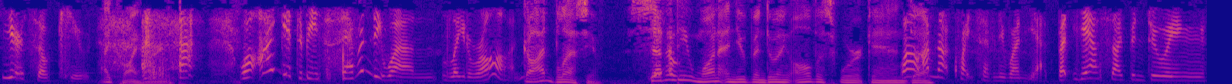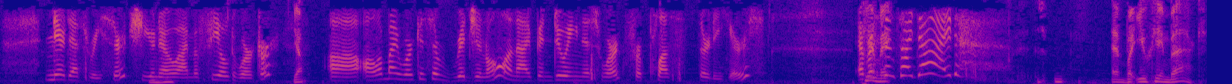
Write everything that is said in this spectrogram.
you're so cute. I try hard. well, I get to be 71 later on. God bless you. 71 and you've been doing all this work and Well, uh, I'm not quite 71 yet, but yes, I've been doing near-death research. You know, I'm a field worker. Mm-hmm. Yep. Uh, all of my work is original, and I've been doing this work for plus 30 years. Ever Kim, since I died. uh, but you came back.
